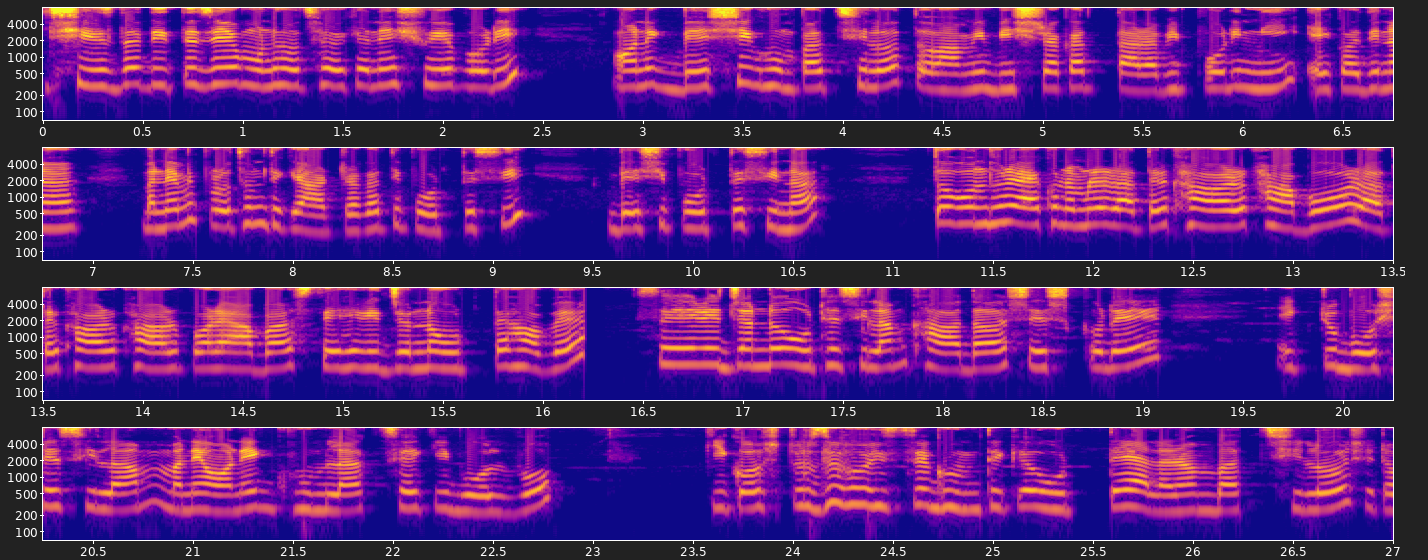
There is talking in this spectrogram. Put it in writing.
সিজদা দিতে যেয়ে মনে হচ্ছে ওখানে শুয়ে পড়ি। অনেক বেশি ঘুম পাচ্ছিল, তো আমি বিশ রাকাত তারাবি পড়িনি। এই কদিন মানে আমি প্রথম থেকে আট রাকাতই পড়তেছি, বেশি পড়তেছি না। তো বন্ধুরা, এখন আমরা রাতের খাওয়ার খাব। রাতের খাওয়ার খাওয়ার পরে আবার সেহেরির জন্য উঠতে হবে। সেহেরির জন্য উঠেছিলাম, খাওয়া দাওয়া শেষ করে একটু বসেছিলাম। মানে অনেক ঘুম লাগছে, কি বলব? কি কষ্ট যে হয়েছে ঘুম থেকে উঠতে। অ্যালার্ম বাজছিল, সেটা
